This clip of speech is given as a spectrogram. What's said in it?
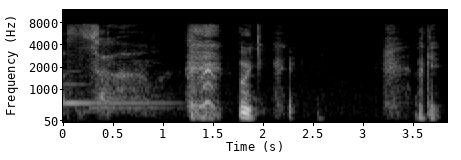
assalam oi okay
